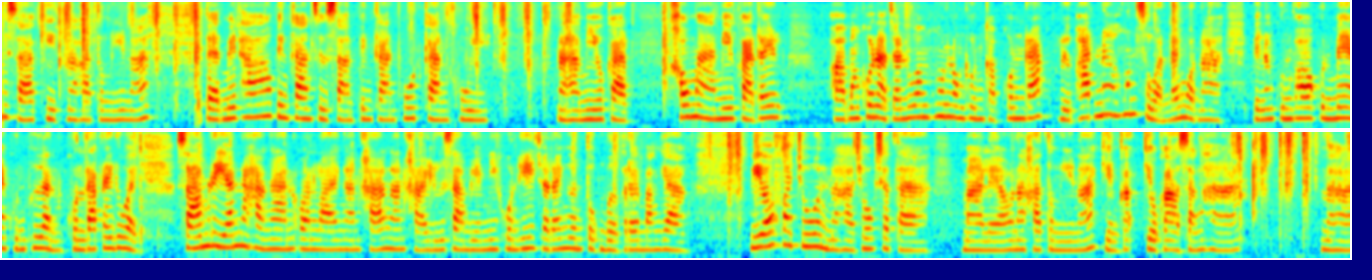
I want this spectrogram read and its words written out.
วิสาหกิจนะคะ ตรงนี้นะแปดเมทัลเป็นการสื่อสารเป็นการพูดการคุยนะคะมีโอกาสเข้ามามีโอกาสได้ บางคนอาจจะร่วมหุ้นลงทุนกับคนรัก หรือพาร์ทเนอร์หุ้นส่วนได้หมดนะคะเป็นทั้งคุณพ่อคุณแม่คุณเพื่อน คนรักได้ด้วยสามเหรียญนะคะงานออนไลน์งานค้างานขาย หรือสามเหรียญมีคนที่จะได้เงินตกเบิกอะไรบางอย่าง v ีออฟฟอร์จูนนะคะโชคชะตามาแล้วนะคะ ตรงนี้นะเกี่ยวกับเกี่ยวกับอสังหานะคะ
